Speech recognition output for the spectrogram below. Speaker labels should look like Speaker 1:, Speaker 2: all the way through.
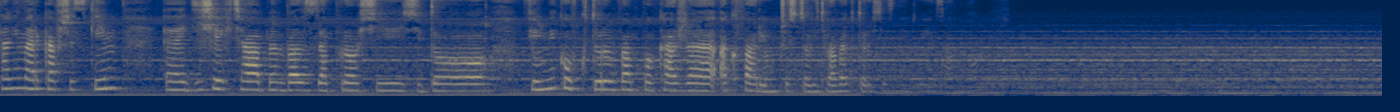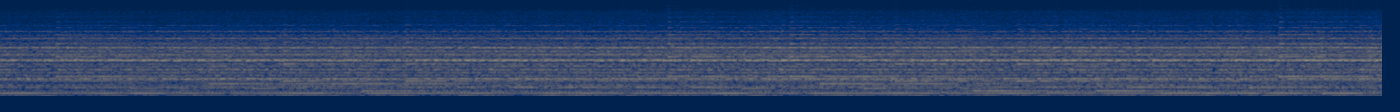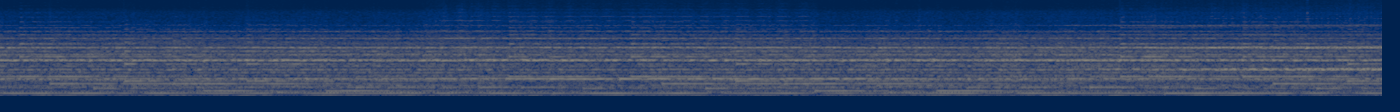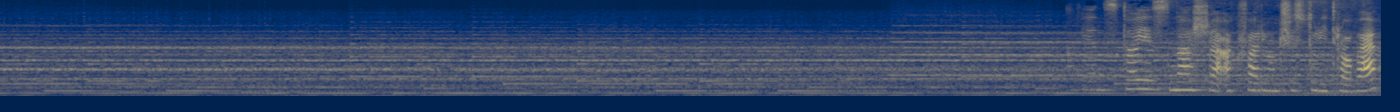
Speaker 1: Kalimerka wszystkim. E, Dzisiaj chciałabym Was zaprosić do filmiku, w którym Wam pokażę akwarium 300-litrowe, które się znajduje Więc to jest nasze akwarium 300-litrowe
